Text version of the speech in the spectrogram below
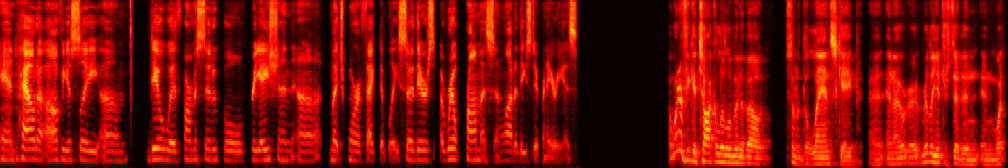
and how to obviously um, deal with pharmaceutical creation uh, much more effectively. So there's a real promise in a lot of these different areas. I wonder if you could talk a little bit about sort of the landscape, and, and I'm really interested in in what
